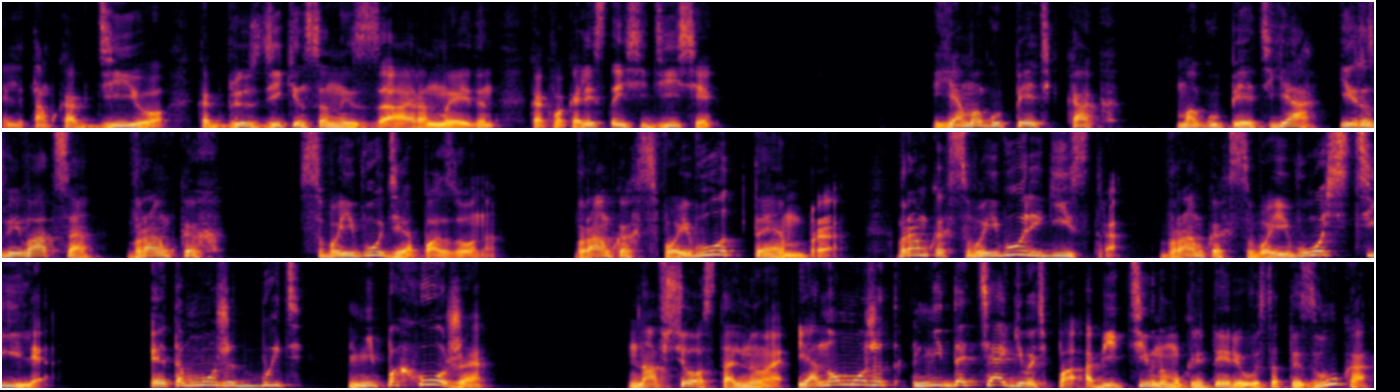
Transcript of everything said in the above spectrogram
или там как Дио, как Брюс Диккенсон из Iron Maiden, как вокалист ACDC – я могу петь, как могу петь я, и развиваться в рамках своего диапазона, в рамках своего тембра, в рамках своего регистра, в рамках своего стиля. Это может быть не похоже на все остальное. И оно может не дотягивать по объективному критерию высоты звука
